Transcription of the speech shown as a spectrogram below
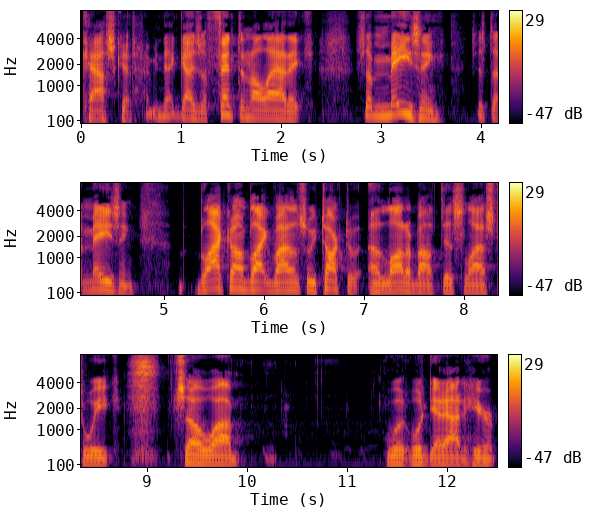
casket. I mean, that guy's a fentanyl addict. It's amazing, just amazing. Black on black violence. We talked a lot about this last week, so uh, we'll, we'll get out of here.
